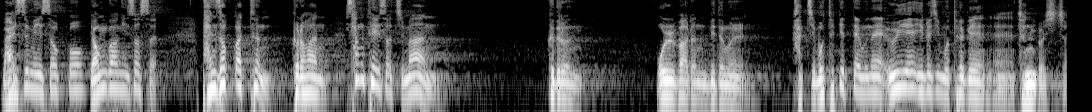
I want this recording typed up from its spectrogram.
말씀이 있었고 영광이 있었어요. 반석 같은 그러한 상태에 있었지만 그들은 올바른 믿음을 갖지 못했기 때문에 의에 이르지 못하게 된 것이죠.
